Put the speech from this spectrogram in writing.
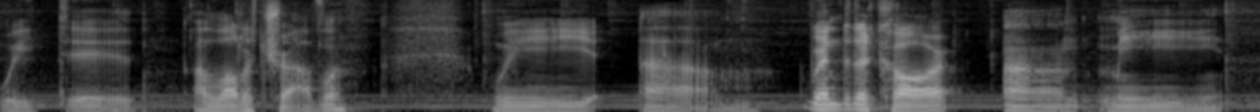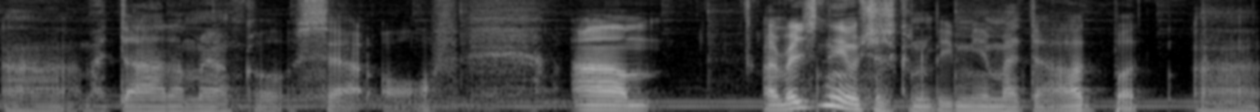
we did a lot of traveling. We um, rented a car, and me, uh, my dad, and my uncle set off. Um, originally it was just going to be me and my dad, but uh,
